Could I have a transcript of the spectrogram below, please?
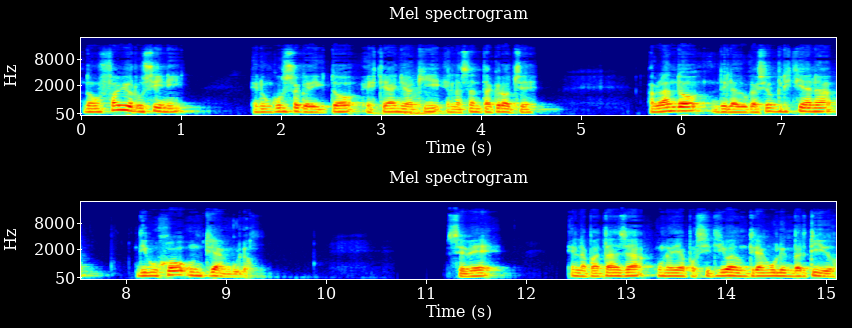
Don Fabio Rossini, en un curso que dictó este año aquí en la Santa Croce, hablando de la educación cristiana, dibujó un triángulo. Se ve en la pantalla una diapositiva de un triángulo invertido.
